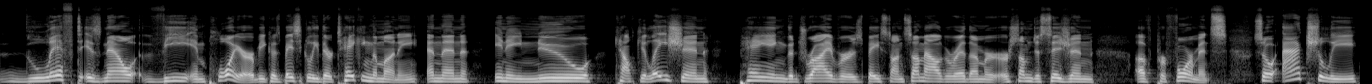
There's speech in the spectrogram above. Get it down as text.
Lyft is now the employer because basically they're taking the money and then in a new calculation paying the drivers based on some algorithm or, or some decision of performance. So actually,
